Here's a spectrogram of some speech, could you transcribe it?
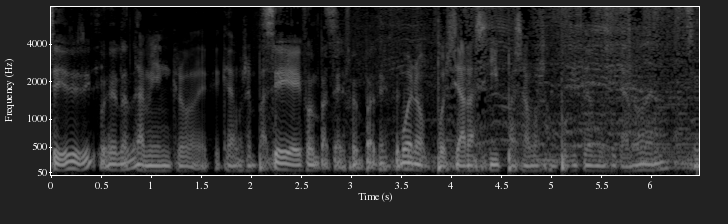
Sí, sí, sí. Fue en Irlanda. también creo que quedamos empate. Sí, ahí fue empate, ahí fue empate. Bueno, pues ahora sí pasamos a un poquito de música, ¿no, Dani? Sí.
